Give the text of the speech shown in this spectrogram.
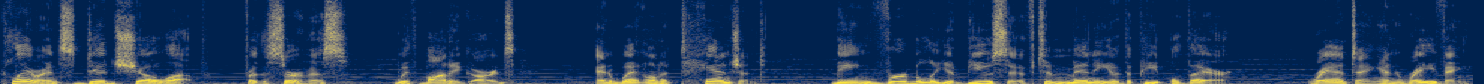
Clarence did show up for the service with bodyguards and went on a tangent, being verbally abusive to many of the people there, ranting and raving,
